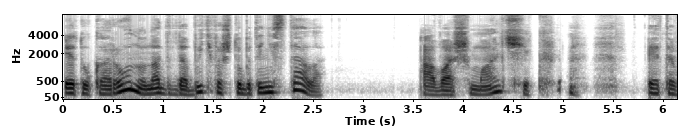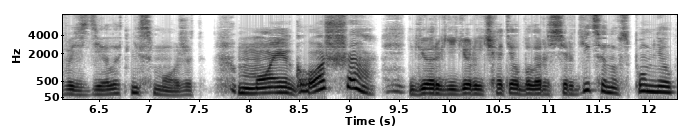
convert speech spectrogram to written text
«Эту корону надо добыть во что бы то ни стало. А ваш мальчик этого сделать не сможет. «Мой Гоша?» Георгий Георгиевич хотел было рассердиться, но вспомнил,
